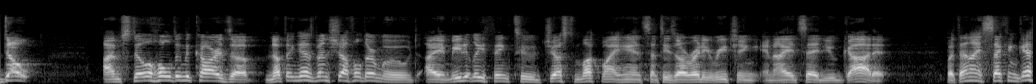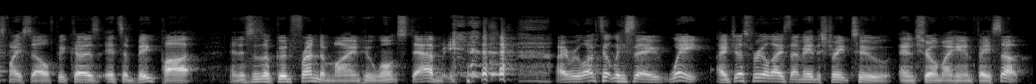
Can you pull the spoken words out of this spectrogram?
Dope. I'm still holding the cards up. Nothing has been shuffled or moved. I immediately think to just muck my hand since he's already reaching, and I had said, You got it. But then I second guess myself because it's a big pot, and this is a good friend of mine who won't stab me. I reluctantly say, Wait, I just realized I made the straight two, and show my hand face up.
